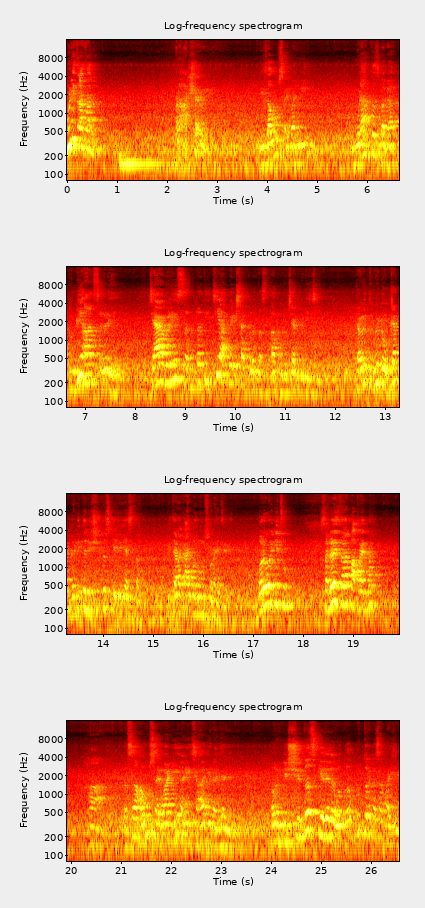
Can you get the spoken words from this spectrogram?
कुणीच राहता पण अशा वेळी जिजाऊ साहेबांनी मुळातच बघा तुम्ही आज सगळे ज्यावेळी संततीची अपेक्षा करत असता पुढच्या पिढीची त्यावेळी तुम्ही डोक्यात गणित निश्चितच केलेली असतात की त्याला काय बनवून सोडायचे बरोबर की चूक? सगळेच त्याला पात्र आहेत ना? हां तसं हाऊ साहेबांनी आणि शहाजी राजांनी अहो, निश्चितच केलेलं होतं पुत्र कसा पाहिजे?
